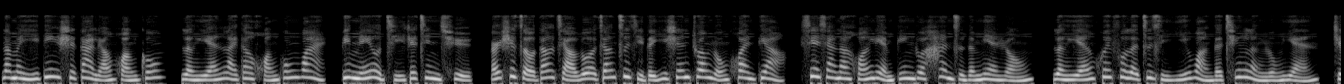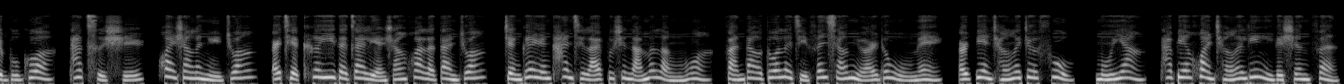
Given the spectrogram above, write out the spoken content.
那么一定是大梁皇宫。冷言来到皇宫外，并没有急着进去，而是走到角落，将自己的一身妆容换掉，卸下那黄脸病弱汉子的面容。冷言恢复了自己以往的清冷容颜，只不过他此时换上了女装，而且刻意的在脸上化了淡妆，整个人看起来不是那么冷漠，反倒多了几分小女儿的妩媚，而变成了这副模样，他便换成了另一个身份。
